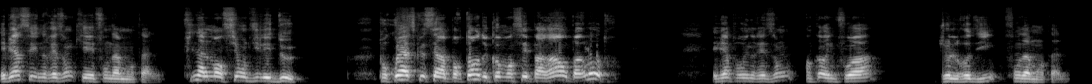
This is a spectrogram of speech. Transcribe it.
Eh bien, c'est une raison qui est fondamentale. Finalement, si on dit les deux, pourquoi est-ce que c'est important de commencer par un ou par l'autre? Eh bien, pour une raison, encore une fois, je le redis, fondamentale.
